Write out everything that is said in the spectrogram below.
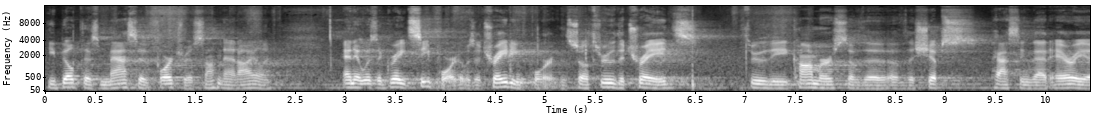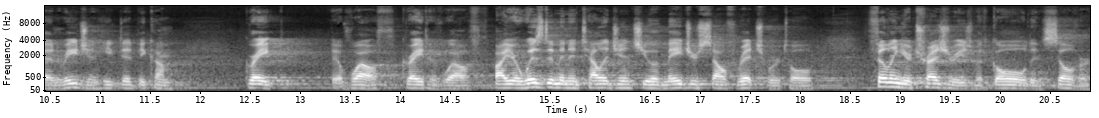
He built this massive fortress on that island, and it was a great seaport. It was a trading port. And so, through the trades, through the commerce of the, of the ships passing that area and region, he did become great of wealth, great of wealth. By your wisdom and intelligence, you have made yourself rich, we're told, filling your treasuries with gold and silver.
